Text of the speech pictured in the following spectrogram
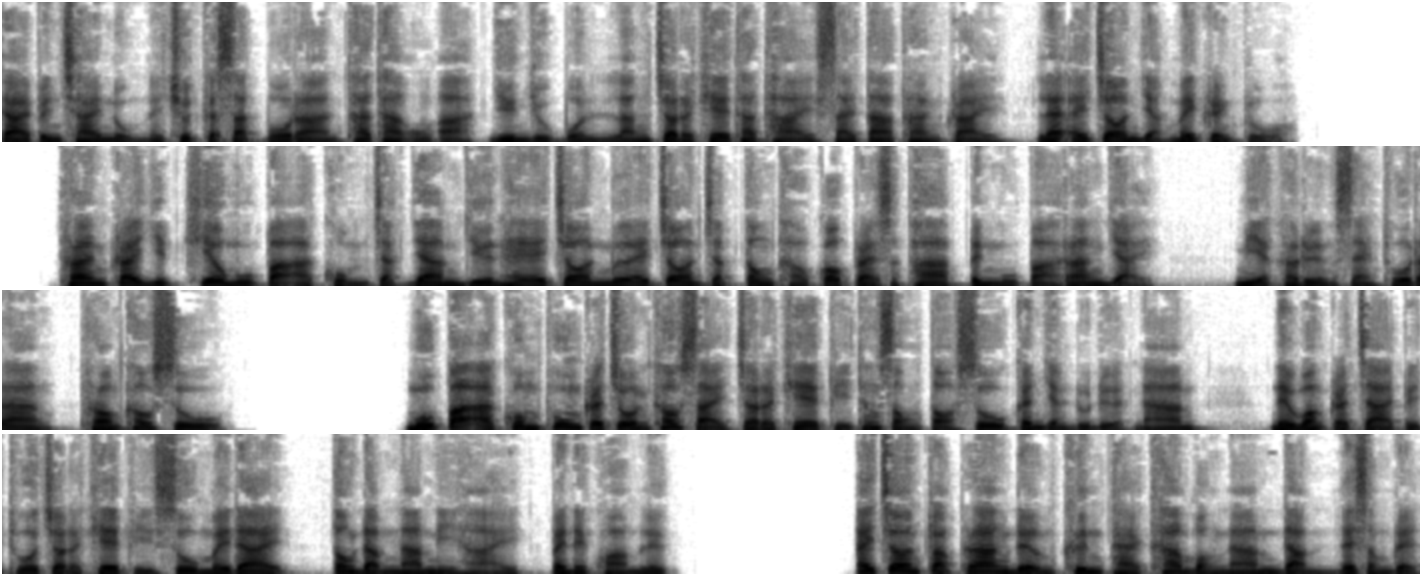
กายเป็นชายหนุ่มในชุดกษัตริย์โบราณท่าทางองอาจยืนอยู่บนหลังจระเข้ท้าทายสายตาพรานไกรและไอ้จ้อนอย่างไม่เกรงกลัวพรานไกรหยิบเขี้ยวหมูป่าอาคมจากย่ามยื่นให้ไอ้จอนเมื่อไอ้จอนจับต้องเขาก็แปลสภาพเป็นหมูป่าร่างใหญ่ มีอัคเรืองแสงทั่วร่าง พร้อมเข้าสู้ หมูป่าอาคมพุ่งกระโจนเข้าใส่จระเข้ผีทั้งสองต่อสู้กันอย่างดูเดือดน้ำในวังกระจายไปทั่วจระเข้ผีสู้ไม่ได้ ต้องดำน้ำหนีหายไปในความลึก ไอจอนกลับร่างเดิมขึ้นแผ่ข้ามวังน้ำดำได้สำเร็จ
